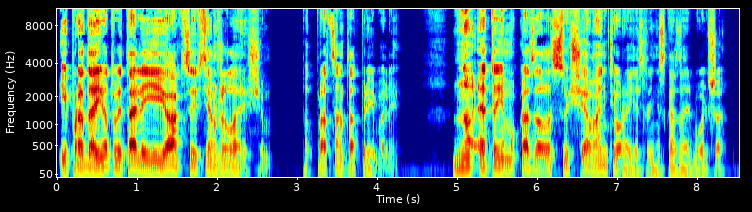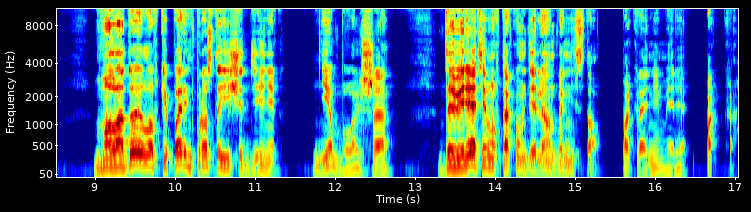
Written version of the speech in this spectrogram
и продает в Италии ее акции всем желающим под процент от прибыли. Но это ему казалось сущей авантюрой, если не сказать больше. Молодой и ловкий парень просто ищет денег. Не больше. Доверять ему в таком деле он бы не стал. По крайней мере, пока.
